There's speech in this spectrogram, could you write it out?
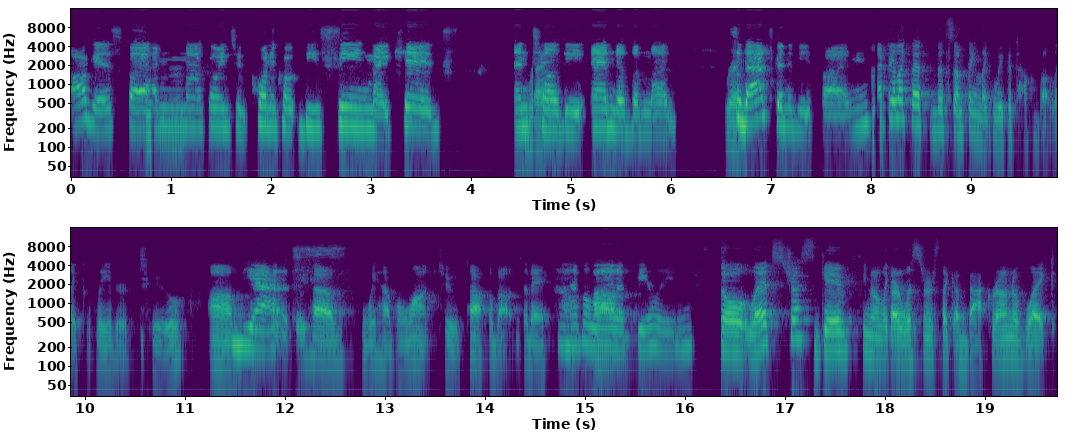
August, but mm-hmm. I'm not going to quote unquote be seeing my kids until right. the end of the month. Right. So that's going to be fun. I feel like that that's something like we could talk about like later too. Um, yes, we have we have a lot to talk about today. I have a lot um, of feelings. So let's just give you know like our listeners like a background of like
